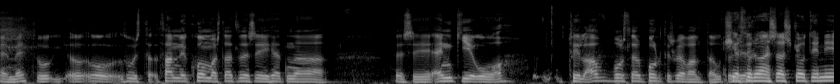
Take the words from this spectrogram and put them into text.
einmitt, og, og, og þú veist, þannig komast allir þessi, hérna, þessi NGO til afbóðslega pólitískra valda. Hér að- þurfum við að skjóta inn í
